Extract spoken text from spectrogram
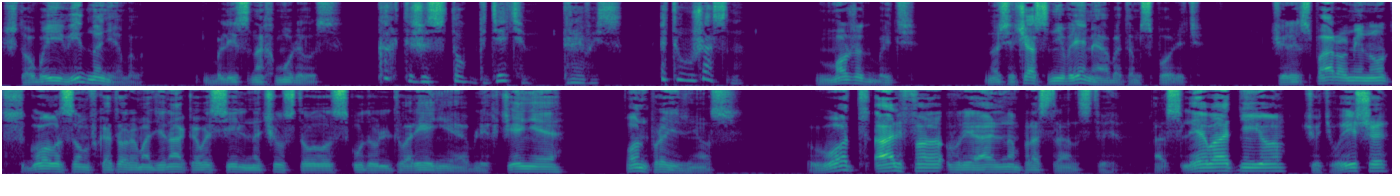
чтобы и видно не было. Близ нахмурилась. — Как ты жесток к детям, Тревис. Это ужасно. Может быть. Но сейчас не время об этом спорить. Через пару минут голосом, в котором одинаково сильно чувствовалось удовлетворение и облегчение, он произнес. Вот Альфа в реальном пространстве, а слева от нее, чуть выше,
